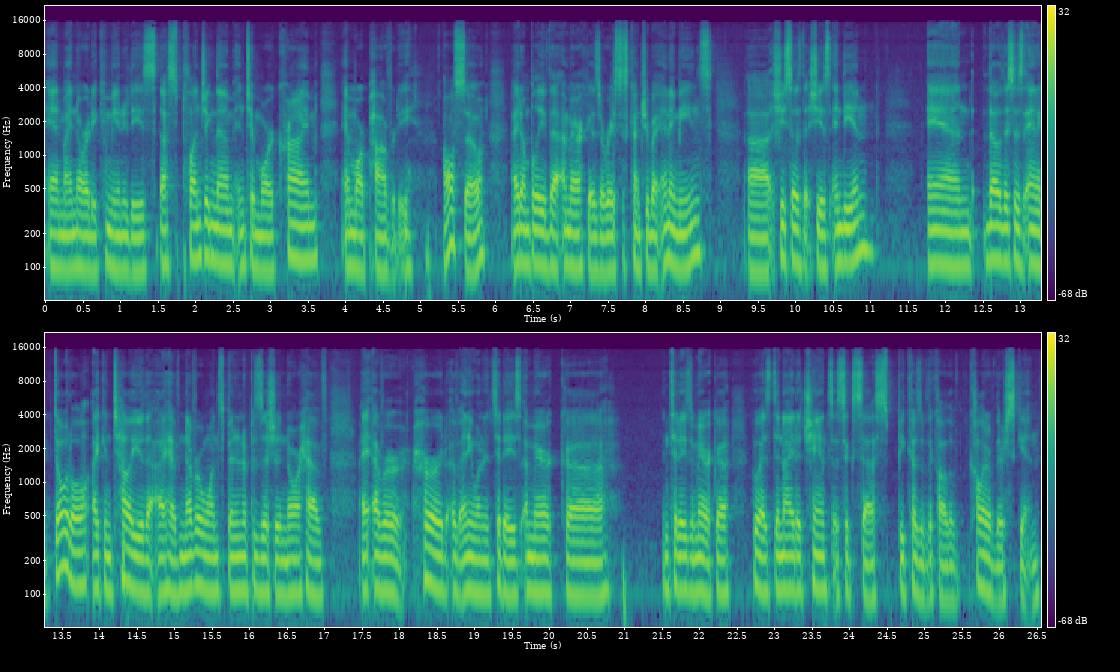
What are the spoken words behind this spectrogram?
and minority communities, thus plunging them into more crime and more poverty. Also, I don't believe that America is a racist country by any means. Uh, she says that she is Indian, and though this is anecdotal, I can tell you that I have never once been in a position, nor have I ever heard of anyone in today's America, in today's America, who has denied a chance at success because of the color color of their skin.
